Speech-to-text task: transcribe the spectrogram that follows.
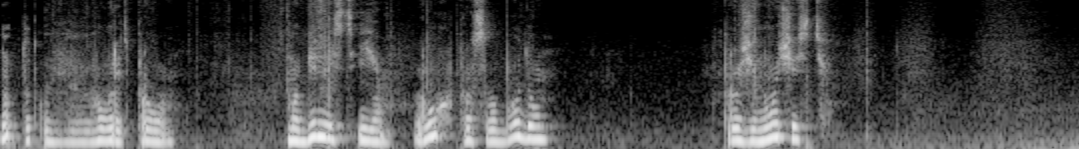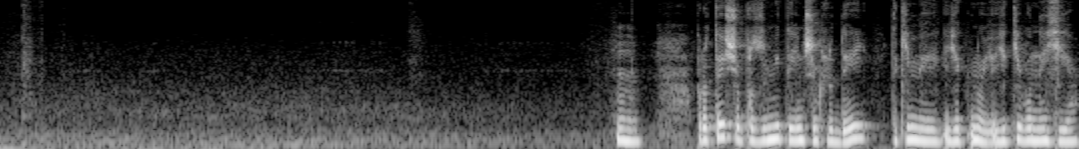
Ну, тут говорять про мобільність і рух, про свободу, про жіночість. Про те, щоб розуміти інших людей, такими, як, ну, які вони є.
